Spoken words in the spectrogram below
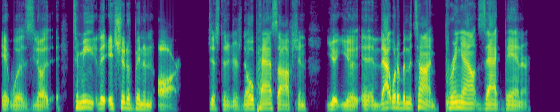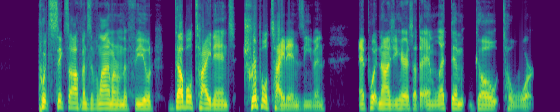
it was, you know, to me, it should have been an R. Just that there's no pass option. You, you, and that would have been the time. Bring out Zach Banner, put six offensive linemen on the field, double tight ends, triple tight ends, even, and put Najee Harris out there and let them go to work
